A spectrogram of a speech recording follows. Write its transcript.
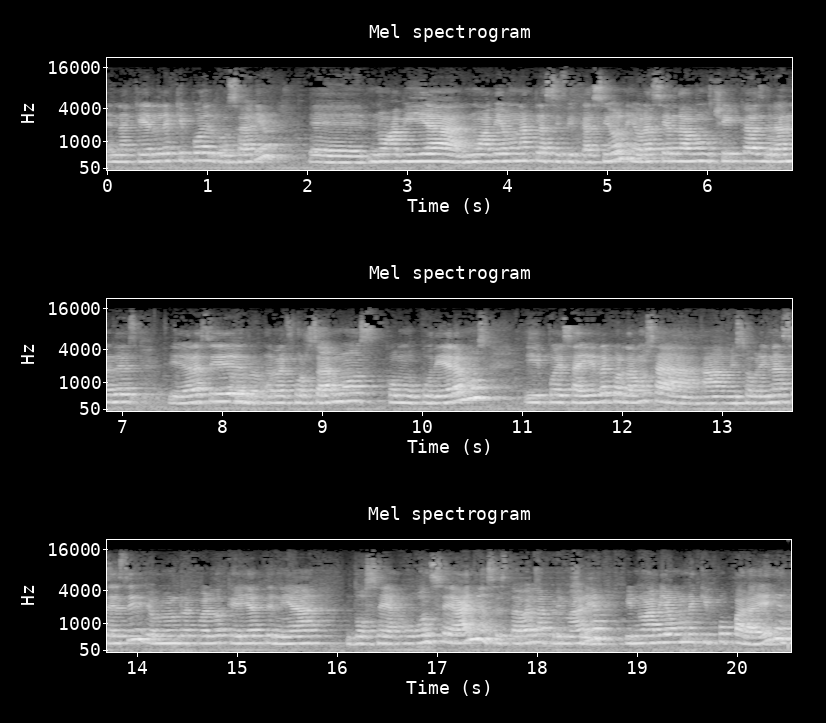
en aquel equipo del Rosario, eh, no, había, no había una clasificación y ahora sí andábamos chicas grandes y ahora sí reforzarnos como pudiéramos y pues ahí recordamos a, a mi sobrina Ceci, yo me recuerdo que ella tenía 12, o 11 años, estaba en la primaria y no había un equipo para ella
